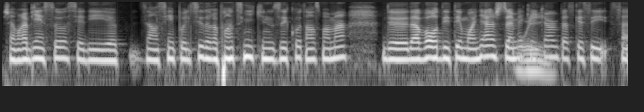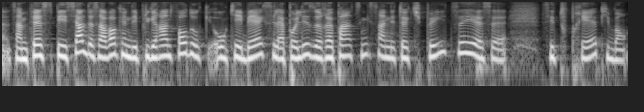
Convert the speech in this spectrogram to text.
J'aimerais bien ça, s'il y a des, euh, anciens policiers de Repentigny qui nous écoutent en ce moment, d'avoir des témoignages si jamais quelqu'un, parce que ça, ça me fait spécial de savoir qu'une des plus grandes fautes au, Québec, c'est la police de Repentigny qui s'en est occupée. C'est tout près, puis bon,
